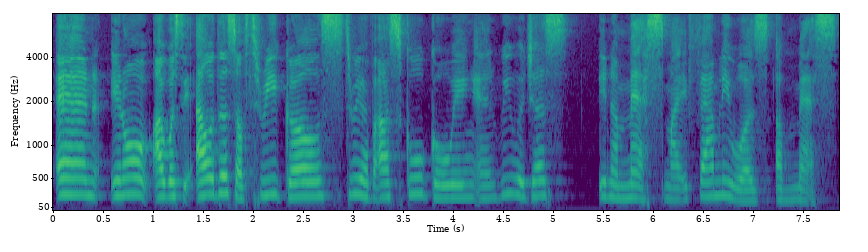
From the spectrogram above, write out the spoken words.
And, you know, I was the eldest of three girls, three of us school going, and we were just in a mess. My family was a mess.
